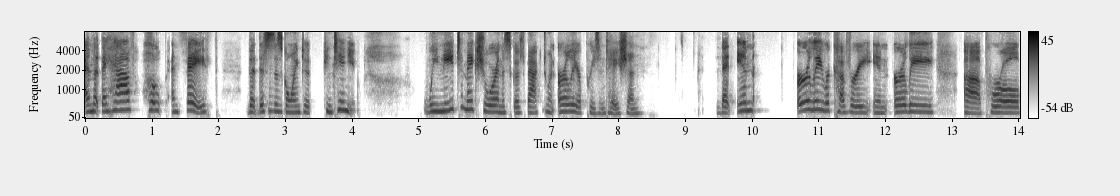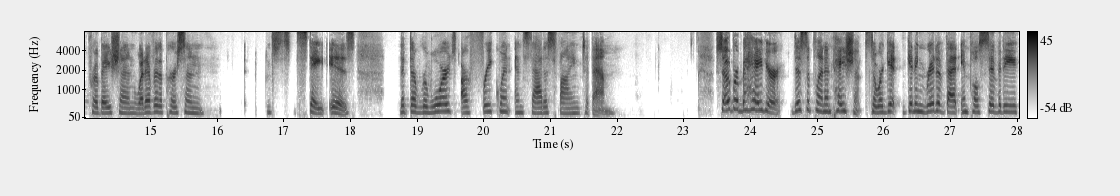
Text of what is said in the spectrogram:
and that they have hope and faith that this is going to continue. We need to make sure and this goes back to an earlier presentation that in early recovery in early uh, parole probation whatever the person state is that the rewards are frequent and satisfying to them. Sober behavior discipline and patience. So we're get, getting rid of that impulsivity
